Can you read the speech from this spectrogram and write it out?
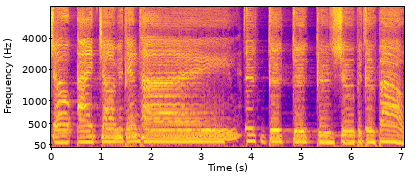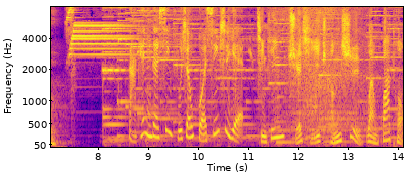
就爱教育电台。嘟嘟嘟嘟，Super Duper。打开您的幸福生活新视野，请听学习城市万花筒。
